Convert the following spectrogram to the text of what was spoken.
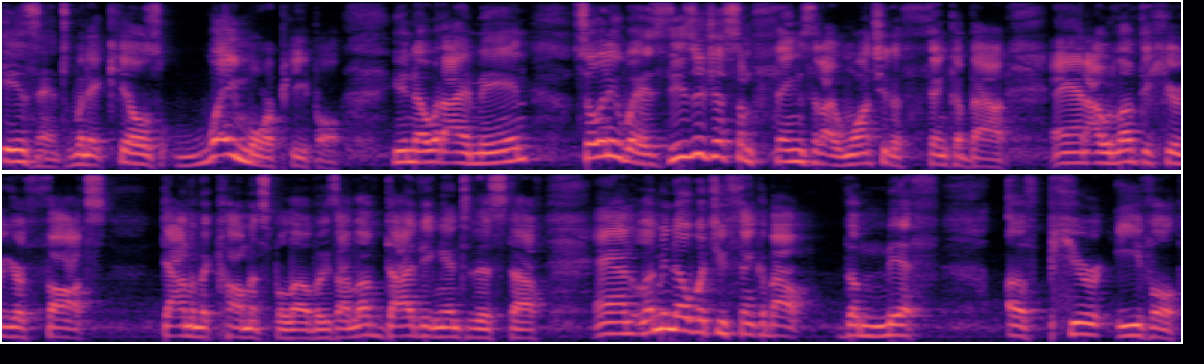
isn't when it kills way more people. You know what I mean? So anyways, these are just some things that I want you to think about and I would love to hear your thoughts down in the comments below because I love diving into this stuff. And let me know what you think about the myth of pure evil.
